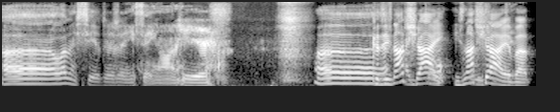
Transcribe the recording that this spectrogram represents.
Uh, let me see if there's anything on here. Uh, Because he's not shy. He's not shy about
